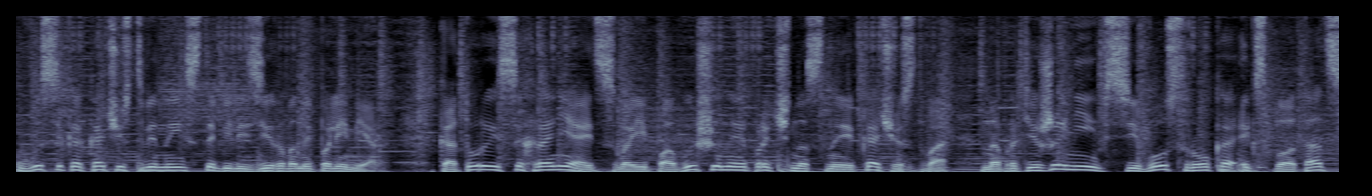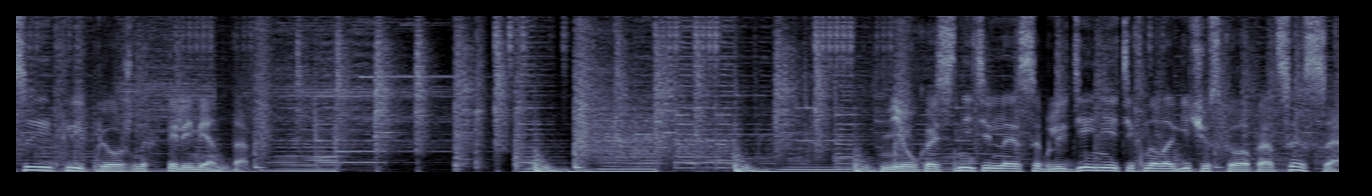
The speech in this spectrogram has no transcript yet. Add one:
высококачественный стабилизированный полимер, который сохраняет свои повышенные прочностные качества на протяжении всего срока эксплуатации крепежных элементов. Неукоснительное соблюдение технологического процесса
